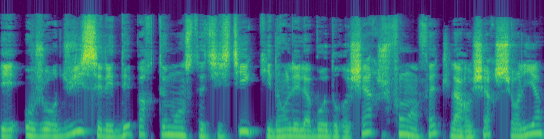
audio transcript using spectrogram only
Et aujourd'hui, c'est les départements statistiques qui, dans les labos de recherche, font en fait la recherche sur l'IA.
